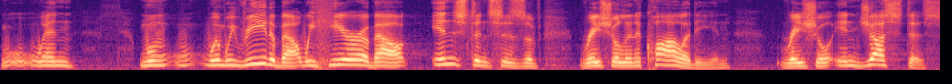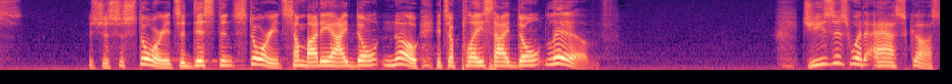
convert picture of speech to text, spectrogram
When, when, when we read about, we hear about instances of racial inequality and racial injustice it's just a story. It's a distant story. It's somebody I don't know. It's a place I don't live. Jesus would ask us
